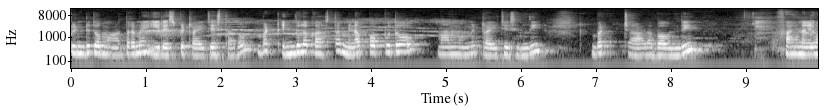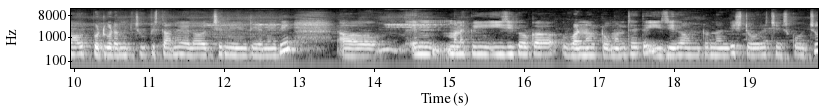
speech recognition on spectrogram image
పిండితో మాత్రమే ఈ రెసిపీ ట్రై చేస్తారు. బట్ ఇందులో కాస్త మినప్పప్పుతో మా మమ్మీ ట్రై చేసింది. బట్ చాలా బాగుంది. ఫైనల్గా అవుట్పుట్ కూడా మీకు చూపిస్తాను ఎలా వచ్చింది ఏంటి అనేది. మనకి ఈజీగా ఒక వన్ ఆర్ టూ మంత్స్ అయితే ఈజీగా ఉంటుందండి స్టోరేజ్ చేసుకోవచ్చు.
